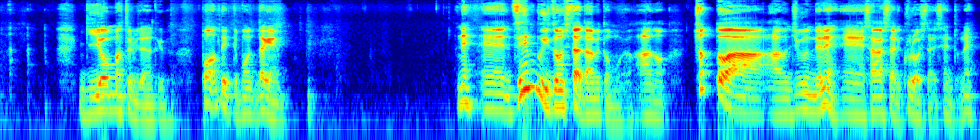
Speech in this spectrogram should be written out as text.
祇園祭みたいになってけど、ポンって言ってポンだけん、ね、えー全部依存したらダメと思うよ。あの、ちょっとは、あの、自分でね、えー探したり苦労したりせんとね。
